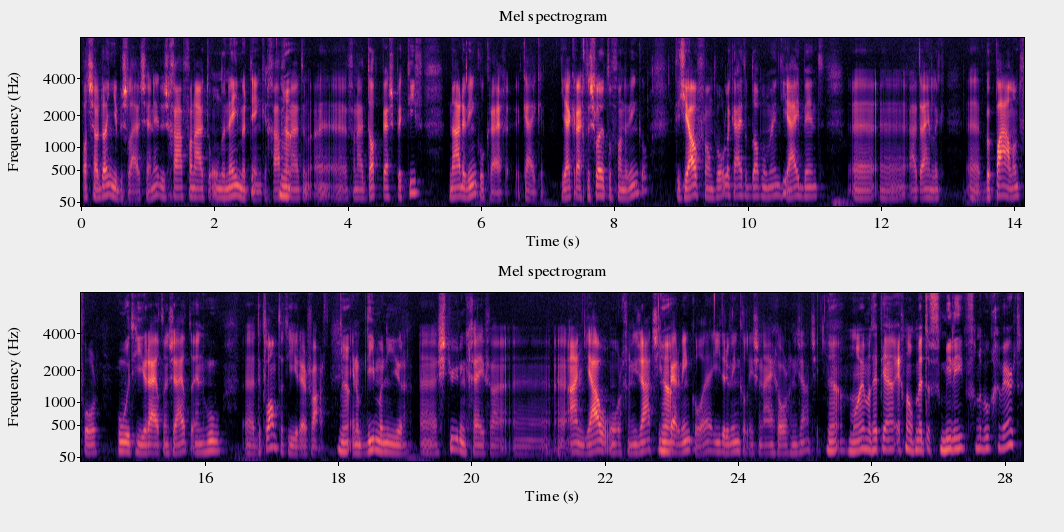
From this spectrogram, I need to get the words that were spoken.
wat zou dan je besluit zijn? Hè? Dus ga vanuit de ondernemer denken, ga vanuit, een, eh, eh, vanuit dat perspectief naar de winkel krijgen, kijken. Jij krijgt de sleutel van de winkel. Het is jouw verantwoordelijkheid op dat moment. Jij bent eh, eh, uiteindelijk eh, bepalend voor hoe het hier rijlt en zeilt en hoe eh, de klant het hier ervaart. Ja. En op die manier eh, sturing geven eh, eh, aan jouw organisatie Ja. per winkel. Hè. Iedere winkel is een eigen organisatie. Ja, mooi. Want heb jij echt nog met de familie van de boek gewerkt?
